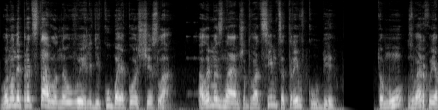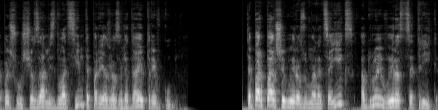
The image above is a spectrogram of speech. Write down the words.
Воно не представлене у вигляді куба якогось числа. Але ми знаємо, що 27 це 3 в кубі. Тому зверху я пишу, що замість 27 тепер я розглядаю 3 в кубі. Тепер перший вираз у мене це х, а другий вираз це трійка.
